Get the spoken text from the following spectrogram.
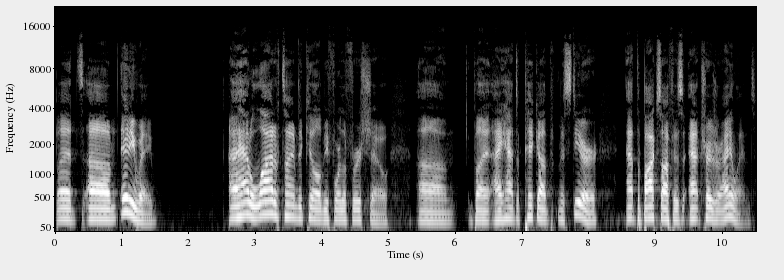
But um, anyway, I had a lot of time to kill before the first show. Um, but I had to pick up Mystere at the box office at Treasure Island.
